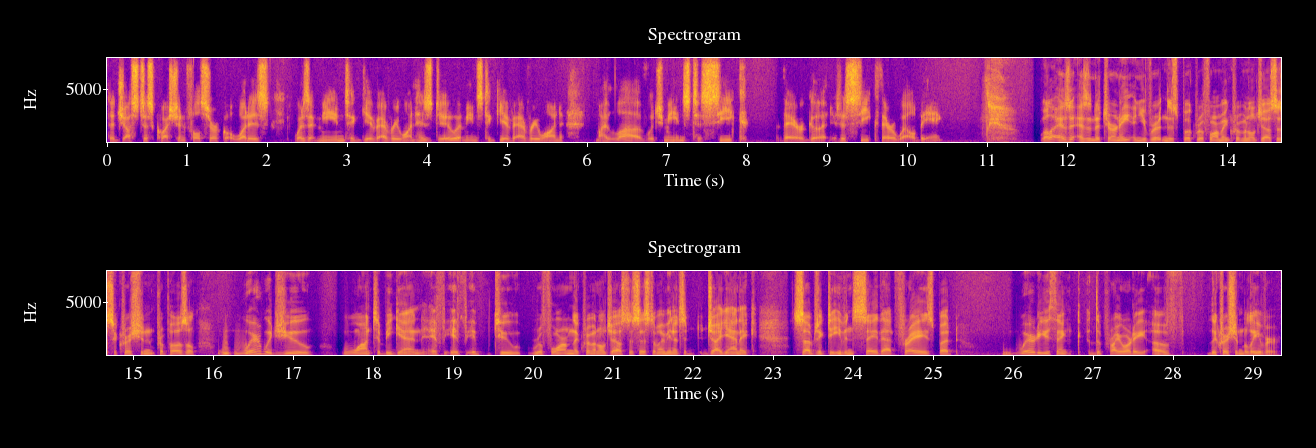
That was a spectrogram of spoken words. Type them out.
the justice question full circle. What is what does it mean to give everyone his due? It means to give everyone my love, which means to seek their good, to seek their well being. Well, as, as an attorney, and you've written this book, Reforming Criminal Justice, a Christian Proposal, where would you want to begin if, if, if, to reform the criminal justice system? I mean, it's a gigantic subject to even say that phrase, but where do you think the priority of the Christian believer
